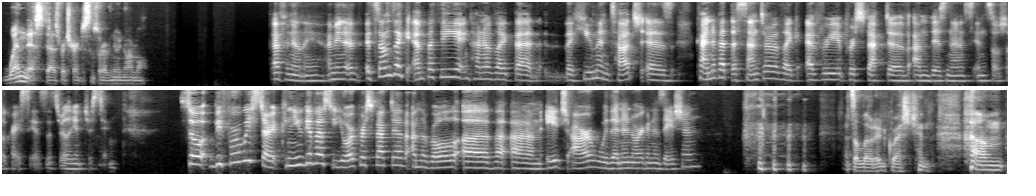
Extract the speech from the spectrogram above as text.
when this does return to some sort of new normal. Definitely. I mean, it, it, sounds like empathy and kind of like that the human touch is kind of at the center of like every perspective on business in social crises. It's really interesting. So, before we start, can you give us your perspective on the role of um, HR within an organization? That's a loaded question, um,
